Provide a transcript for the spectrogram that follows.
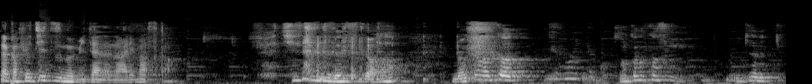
なんかフェチズムみたいなのありますか？フェチズムですか？なかなか、なかなかいきなり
